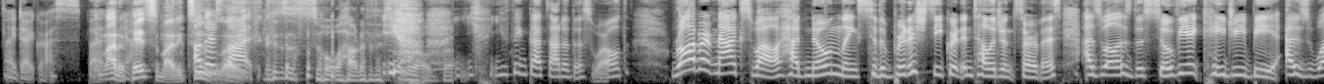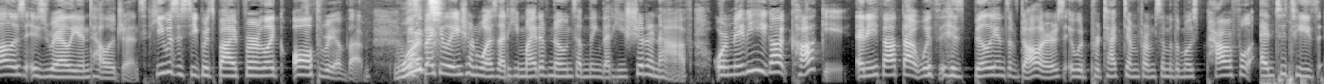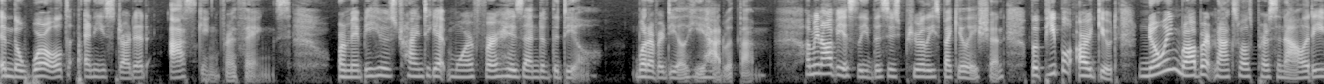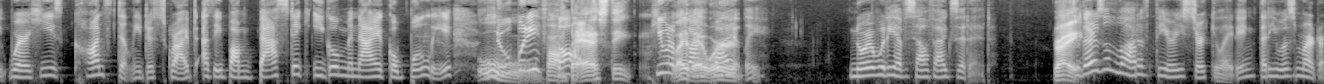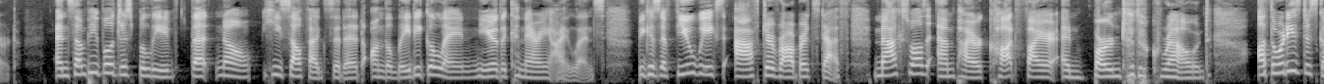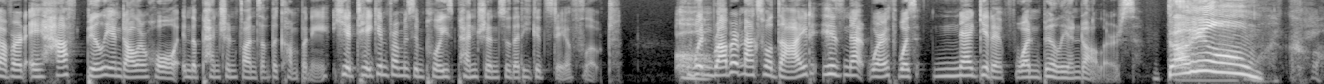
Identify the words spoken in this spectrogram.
I digress, but it might have yeah. hit somebody too. Others like, This is so out of this Yeah. world, bro. You think that's out of this world? Robert Maxwell had known links to the British Secret Intelligence Service, as well as the Soviet KGB, as well as Israeli intelligence. He was a secret spy for like all three of them. What? The speculation was that he might have known something that he shouldn't have, or maybe he got cocky and he thought that with his billions of dollars, it would protect him from some of the most powerful entities in the world, and he started asking for things. Or maybe he was trying to get more for his end of the deal whatever deal he had with them. I mean, obviously, this is purely speculation, but people argued knowing Robert Maxwell's personality, where he is constantly described as a bombastic, egomaniacal bully, nobody Ooh, thought bombastic. he would have like gone quietly. Nor would he have self exited. Right. So there's a lot of theories circulating that he was murdered. And some people just believe that no, he self exited on the Lady Ghislaine near the Canary Islands. Because a few weeks after Robert's death, Maxwell's empire caught fire and burned to the ground. Authorities discovered a half billion dollar hole in the pension funds of the company. He had taken from his employees' pension so that he could stay afloat. When oh. Robert Maxwell died, his net worth was negative $1 billion. Damn.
